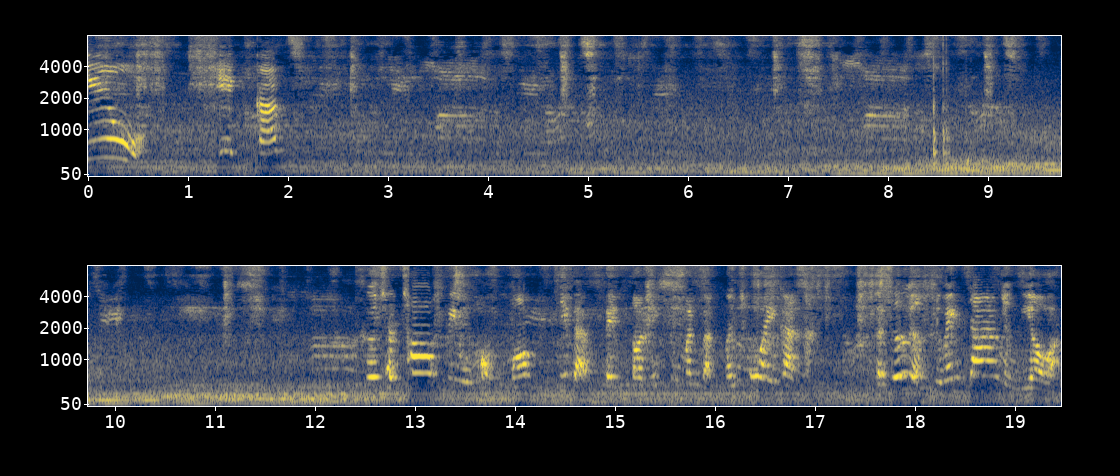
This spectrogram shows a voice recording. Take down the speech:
you เอกกัส ฟิลของม็อบที่แบบเป็นตอนนี้คือมันแบบมาช่วยกันอะแต่เสื้อเหลืองคือแม่งจ้างอย่างเดียวอะ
